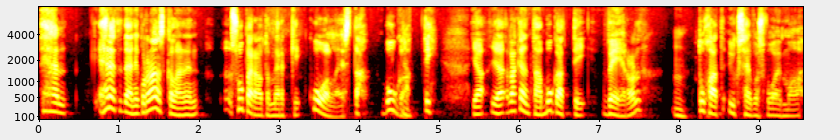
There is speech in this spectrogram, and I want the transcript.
tehdään, herätetään niin kuin ranskalainen superautomerkki kuolleesta, Bugatti, ja, ja rakennetaan Bugatti Veyron, mm. tuhat hevosvoimaa.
